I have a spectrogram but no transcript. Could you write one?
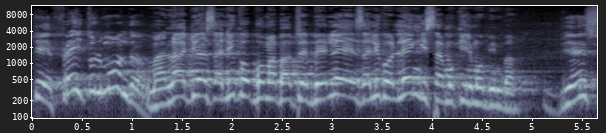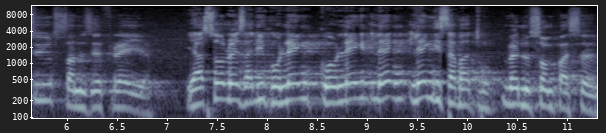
qui effraie tout le monde. maladi oyo ezali koboma bato ebele ezali kolengisa mokili mobimba. Bien sûr, ça nous effraie, ya solo ezali bato. Mais nous ne sommes pas seuls.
